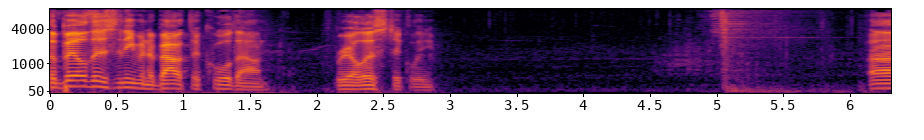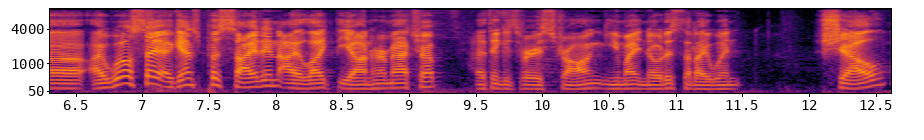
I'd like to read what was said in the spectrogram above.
the build isn't even about the cooldown, realistically. Uh, I will say against Poseidon, I like the Anhur matchup. I think it's very strong. You might notice that I went shell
